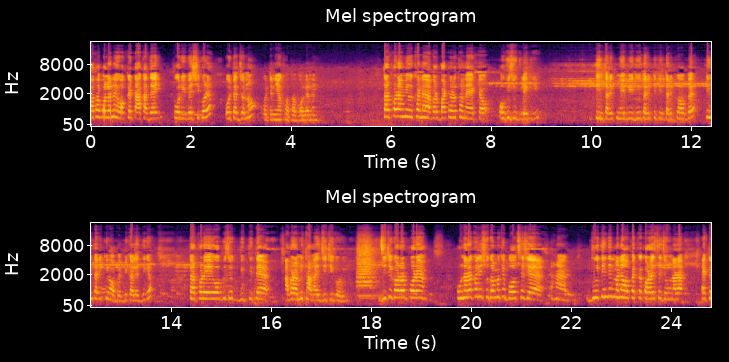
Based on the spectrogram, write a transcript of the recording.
কথা বলে নাই, ওকে টাকা দেয় পরি বেশি করে, ওইটার জন্য ওইটা নিয়ে কথা বলে নাই। তারপরে আমি ওইখানে আবার বাটারা থানায় একটা অভিযোগ লিখি। তিন তারিখ মেবি দুই তারিখ কি তিন তারিখে হবে, তিন তারিখই হবে বিকালের দিকে। তারপরে এই অভিযোগ ভিত্তিতে আবার আমি থানায় জিটি করি। জিটি করার পরে ওনারা খালি শুধু আমাকে বলছে যে হ্যাঁ দুই, তিন দিন মানে অপেক্ষা করাইছে যে ওনারা একটা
